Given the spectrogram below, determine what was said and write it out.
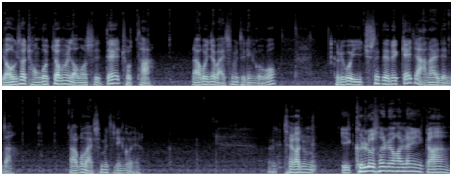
여기서 정고점을 넘었을 때 좋다. 라고 이제 말씀을 드린 거고 그리고 이 추세대를 깨지 않아야 된다. 라고 말씀을 드린 거예요. 제가 좀 이 글로 설명하려니까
